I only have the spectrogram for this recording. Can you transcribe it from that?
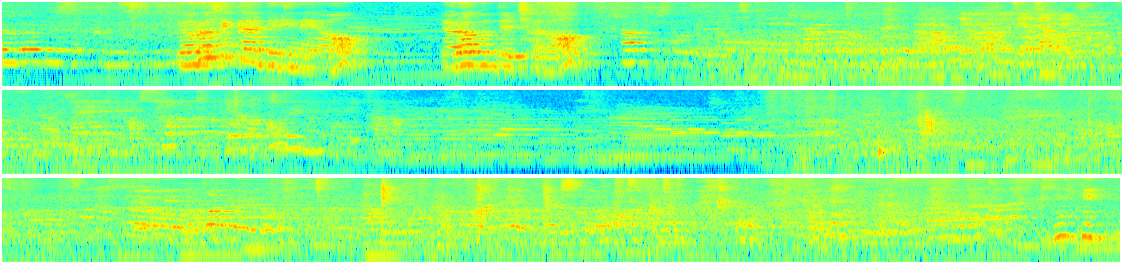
여러 개 색깔이 여러 색깔들이네요. 여러분들처럼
